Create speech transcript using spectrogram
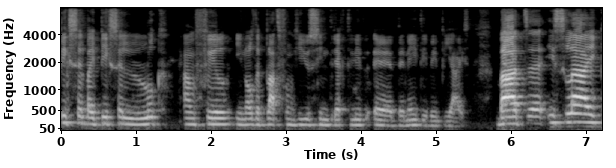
pixel by pixel look and feel in all the platforms using directly uh, the native APIs. But uh, it's like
